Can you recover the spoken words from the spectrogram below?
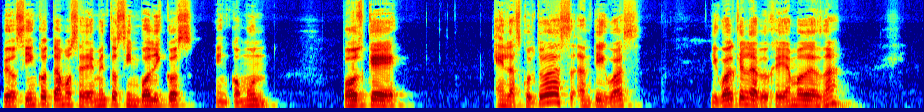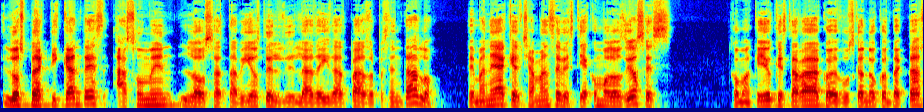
Pero sí encontramos elementos simbólicos en común, porque en las culturas antiguas, igual que en la brujería moderna, los practicantes asumen los atavíos de la deidad para representarlo, de manera que el chamán se vestía como los dioses, como aquello que estaba buscando contactar.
